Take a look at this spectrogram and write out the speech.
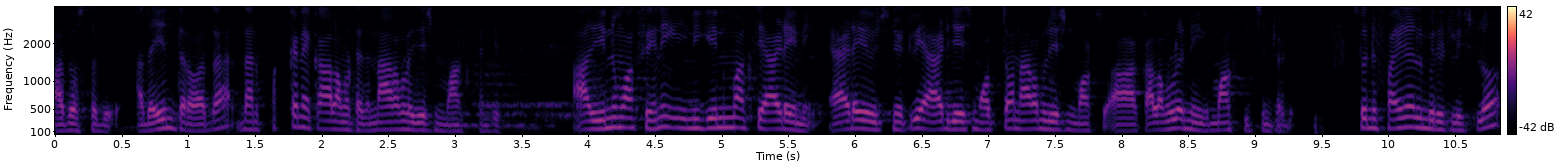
అది వస్తుంది అది అయిన తర్వాత దాని పక్కనే కాలం ఉంటుంది. నార్మలైజేషన్ మార్క్స్ అని చెప్పి. అది ఎన్ని మార్క్స్ అయినాయి? నీకు ఎన్ని మార్క్స్ యాడ్ అయినాయి? యాడ్ అయ్యి వచ్చినట్టు యాడ్ చేసి మొత్తం నార్మలైజేషన్ మార్క్స్ ఆ కాలంలో నీకు మార్క్స్ ఇచ్చింటాడు. సో నీ ఫైనల్ మెరిట్ లిస్ట్లో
